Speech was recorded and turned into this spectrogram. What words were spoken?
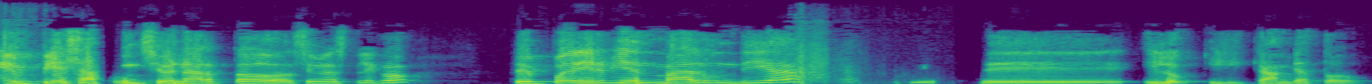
empieza a funcionar todo. ¿Sí me explico? Te puede ir bien mal un día este, y, lo, y cambia todo.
